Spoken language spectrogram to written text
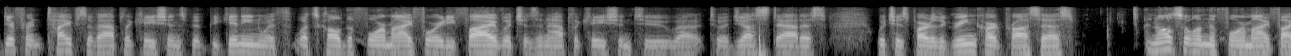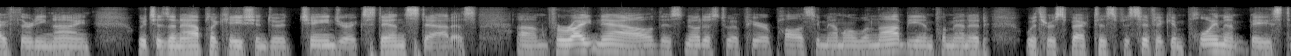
different types of applications, but beginning with what's called the Form I-485, which is an application to, uh, to adjust status, which is part of the green card process and also on the Form I-539, which is an application to change or extend status. Um, for right now, this notice to appear policy memo will not be implemented with respect to specific employment-based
